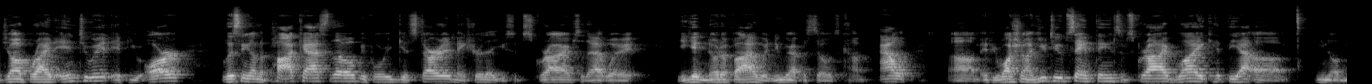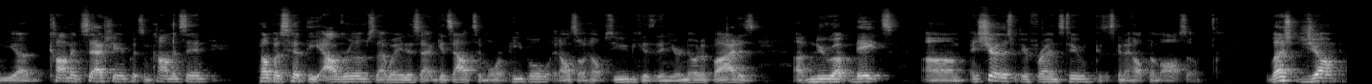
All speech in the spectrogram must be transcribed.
jump right into it. If you are listening on the podcast though, before we get started, make sure that you subscribe so that way you get notified when new episodes come out. Um, if you're watching on YouTube, same thing. Subscribe, like, hit the uh, you know the uh, comment section, put some comments in. Help us hit the algorithm so that way this gets out to more people. It also helps you because then you're notified as of new updates. Um, and share this with your friends too because it's going to help them also. Let's jump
